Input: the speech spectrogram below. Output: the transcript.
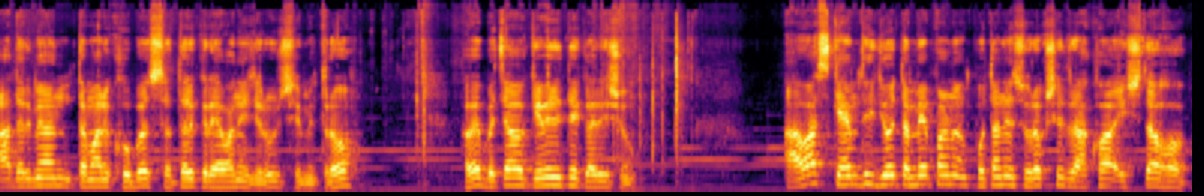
આ દરમિયાન તમારે ખૂબ જ સતર્ક રહેવાની જરૂર છે, મિત્રો. હવે બચાવ કેવી રીતે કરીશું? આવા સ્કેમથી જો તમે પણ પોતાને સુરક્ષિત રાખવા ઈચ્છતા હો,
